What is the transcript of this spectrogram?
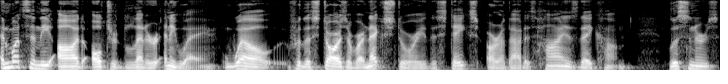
And what's in the odd altered letter anyway? Well, for the stars of our next story, the stakes are about as high as they come. Listeners,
